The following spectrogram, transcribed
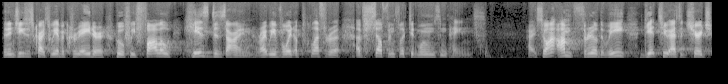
That in Jesus Christ, we have a creator who, if we follow his design, right, we avoid a plethora of self inflicted wounds and pains. Right, so I, am thrilled that we get to, as a church,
